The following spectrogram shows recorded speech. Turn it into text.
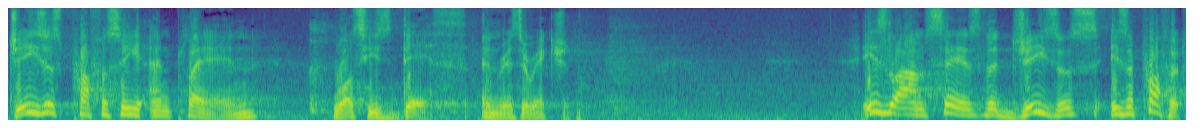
Jesus' prophecy and plan was his death and resurrection. Islam says that Jesus is a prophet,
